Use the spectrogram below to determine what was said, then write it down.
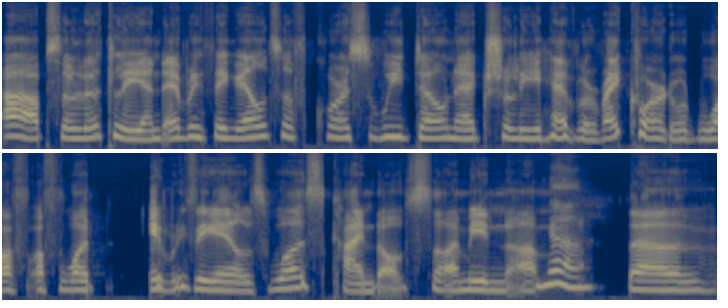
Ah, absolutely. And everything else, of course, we don't actually have a record of, of what everything else was, kind of. So, I mean, um, yeah. the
